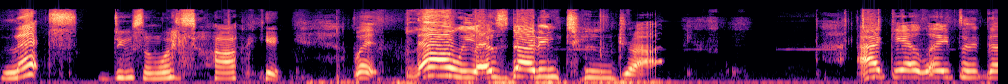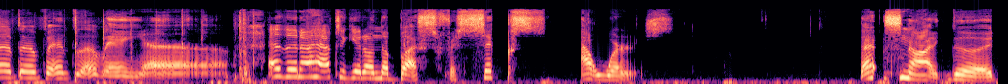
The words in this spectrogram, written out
let's do some more talking. But now we are starting to drive. I can't wait to go to Pennsylvania. And then I have to get on the bus for six hours. That's not good.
